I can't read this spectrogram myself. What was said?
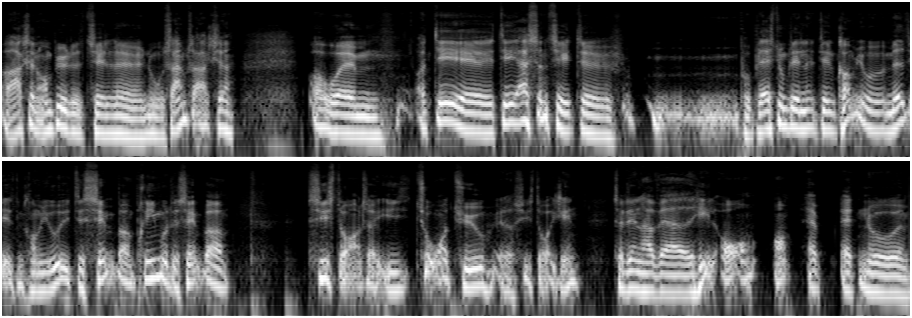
og aktierne ombyttet til øh, Novozymes aktier. Og, øh, og det, øh, det er sådan set øh, mm, på plads nu. Den, den kom jo med, den kom jo ud i december, primo december sidste år, så i 22, eller sidste år igen. Så den har været helt år om at, at nå, øh,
